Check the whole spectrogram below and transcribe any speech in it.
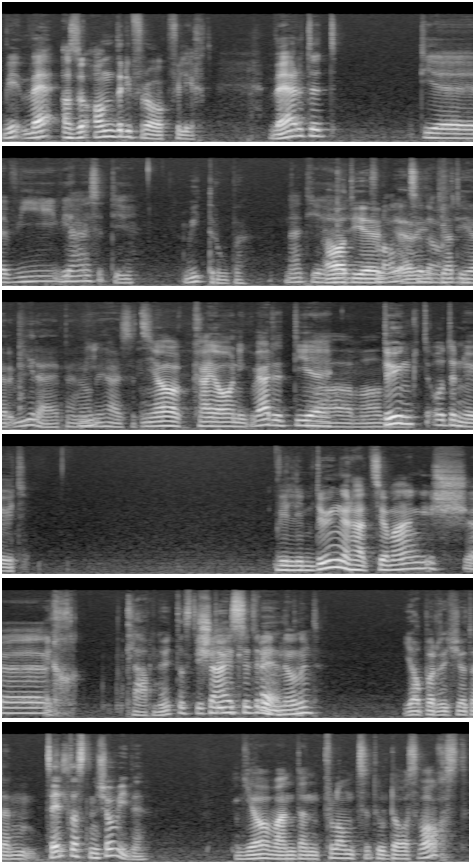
Wie, wer, also andere Frage vielleicht. Werden die, wie, wie heissen die? Weintrauben. Nein, die Ah, die, äh, Pflanzen da. ja, die Weinreben, Wie- wie heisst es? Ja, keine Ahnung. Werden die ah, Mann. düngt oder nicht? Weil im Dünger hat es ja manchmal äh, Ich glaube nicht, dass die Scheiße drin, werden. oder? Ja, aber ist ja dann, zählt das denn schon wieder? Ja, wenn dann die Pflanze durch das wächst.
